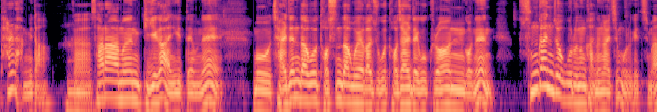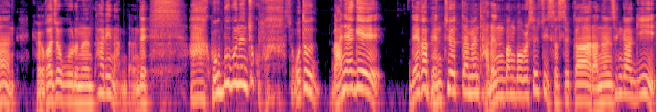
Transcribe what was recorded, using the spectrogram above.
탈 납니다. 음. 그러니까 사람은 기계가 아니기 때문에 뭐 잘 된다고 더 쓴다고 해가지고 더 잘 되고 그런 거는 순간적으로는 가능할지 모르겠지만 결과적으로는 탈이 납니다. 근데 아 그 부분은 조금 와, 저도 만약에 내가 벤투였다면 다른 방법을 쓸 수 있었을까라는 생각이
